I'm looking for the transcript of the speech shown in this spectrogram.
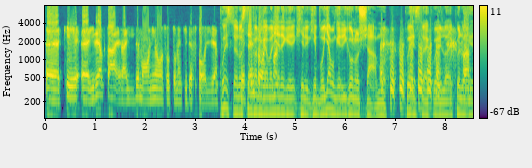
eh, che eh, in realtà era il demonio sotto mentite spoglie. Questo è lo Che Stefano Cavaliere che, che- che vogliamo che riconosciamo. Questo è quello, è quello che,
